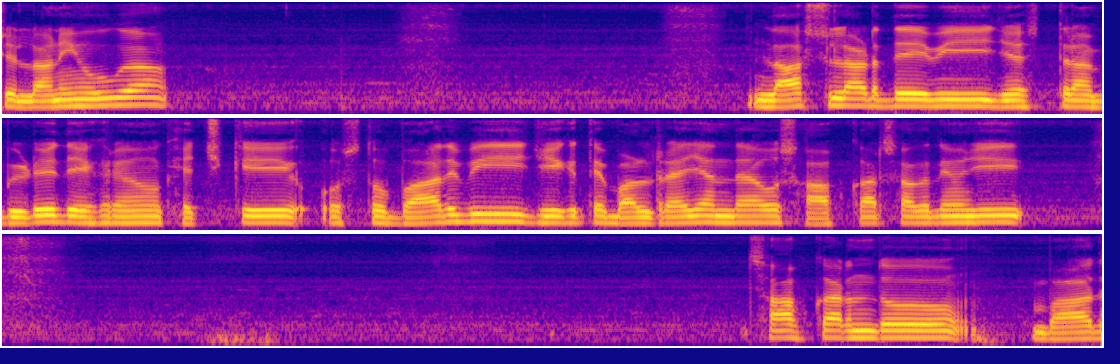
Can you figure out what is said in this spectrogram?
ਢਿੱਲਾ ਨਹੀਂ ਹੋਊਗਾ। ਲਾਸਟ ਲੜ ਦੇ ਵੀ ਜਿਸ ਤਰ੍ਹਾਂ ਵੀਡੀਓ ਦੇਖ ਰਹੇ ਹੋ, ਖਿੱਚ ਕੇ, ਉਸ ਤੋਂ ਬਾਅਦ ਵੀ ਜੇ ਕਿਤੇ ਬਲ ਰਹਿ ਜਾਂਦਾ, ਉਹ ਸਾਫ਼ ਕਰ ਸਕਦੇ ਹੋ ਜੀ। ਸਾਫ਼ ਕਰਨ ਤੋਂ ਬਾਅਦ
